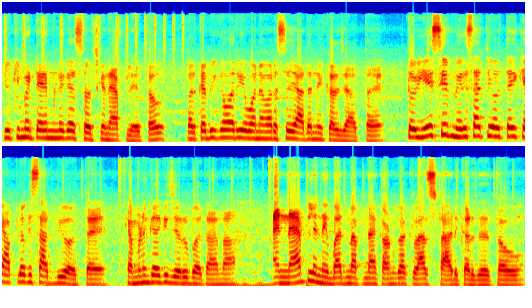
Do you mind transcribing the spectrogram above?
क्योंकि मैं टेन मिनट का सोच के नैप लेता हूँ, पर कभी कभार ये वन आवर से ज़्यादा निकल जाता है। तो ये सिर्फ़ मेरे साथ ही होता है कि आप लोग के साथ भी होता है, कमेंट करके ज़रूर बताना। एंड नैप लेने के बाद मैं अपना अकाउंट का क्लास स्टार्ट कर देता हूँ।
